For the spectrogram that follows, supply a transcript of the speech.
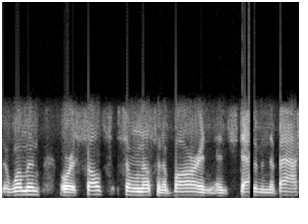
a woman or assaults someone else in a bar and, and stabs them in the back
